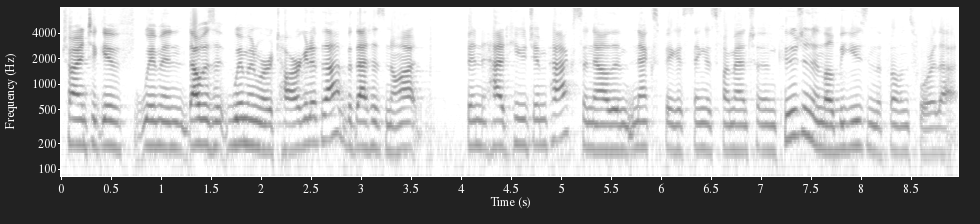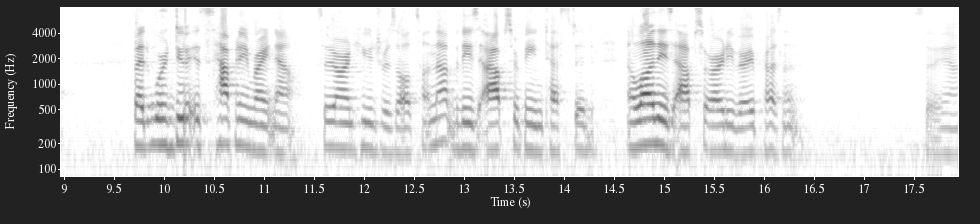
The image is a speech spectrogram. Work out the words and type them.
trying to give women, that was, women were a target of that, but that has not been, had huge impacts. So now the next biggest thing is financial inclusion, and they'll be using the phones for that. But we're do, it's happening right now. So there aren't huge results on that, but these apps are being tested. And a lot of these apps are already very present. So yeah.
